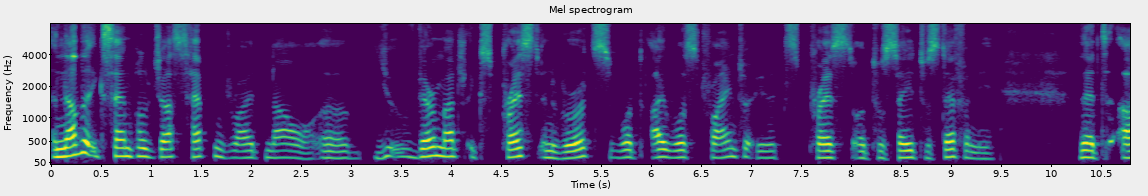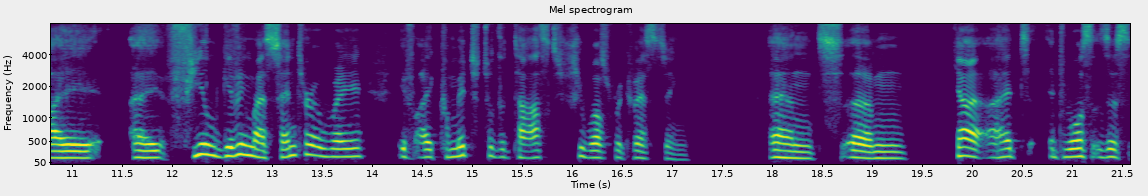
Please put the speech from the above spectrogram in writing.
another example just happened right now. Uh, you very much expressed in words what I was trying to express or to say to Stephanie that I I feel giving my center away if I commit to the task she was requesting. And um, yeah, I had it was this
